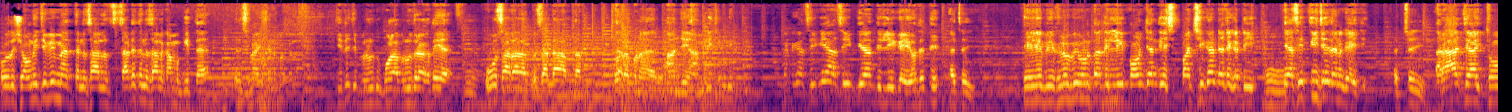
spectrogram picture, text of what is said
ਉਹ ਛਾਉਣੀ ਚ ਵੀ ਮੈਂ 3 ਸਾਲ 3.5 ਸਾਲ ਕੰਮ ਕੀਤਾ ਹੈ। ਇਨਸਪੈਕਸ਼ਨ ਮਗਲਾ ਜਿਹਦੇ ਚ ਬਰੂਦ ਗੋਲਾ ਬਰੂਦ ਰੱਖਦੇ ਆ। ਉਹ ਸਾਰਾ ਸਾਡਾ ਆਪਦਾ ਤੁਹਾਡਾ ਬਣਾਇਆ ਹੋਇਆ। ਹਾਂਜੀ ਹਾਂ ਮਿਲੀ ਚੰਗੀ ਗੱਡੀਆਂ ਸੀਗੀਆਂ ਅਸੀਂ ਗਿਆ ਦਿੱਲੀ ਗਏ ਉਹਦੇ ਤੇ। ਅੱਛਾ ਜੀ। ਤੇ ਵੇਖ ਲਓ ਵੀ ਹੁਣ ਤਾਂ ਦਿੱਲੀ ਪਹੁੰਚ ਜਾਂਦੀ ਹੈ 5-6 ਘੰਟੇ ਚ ਗੱਡੀ। ਤੇ ਅਸੀਂ ਤੀਜੇ ਦਿਨ ਗਏ ਜੀ। ਅੱਛਾ ਜੀ। ਚ ਇੱਥੋਂ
